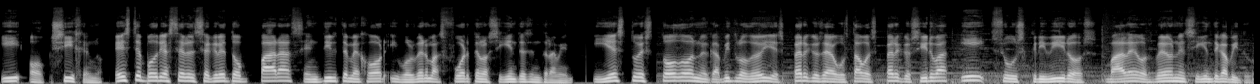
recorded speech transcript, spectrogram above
y oxígeno. Este podría ser el secreto para sentirte mejor y volver más fuerte en los siguientes entrenamientos. Y esto es todo en el capítulo de hoy. Espero que os haya gustado, espero que os sirva y suscribiros, ¿vale? Os veo en el siguiente capítulo.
